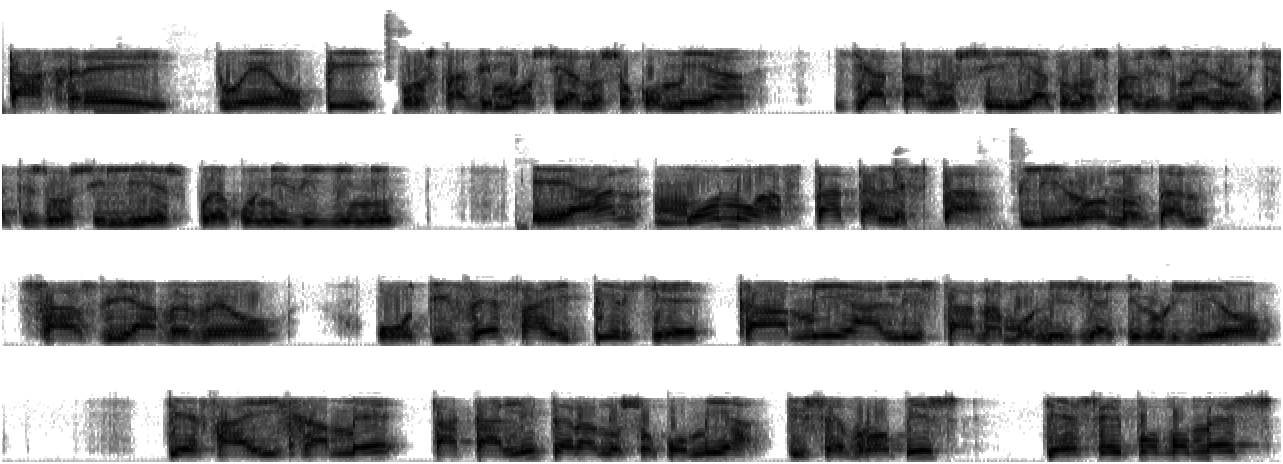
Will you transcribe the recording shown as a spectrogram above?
τα χρέη του ΕΟΠΗ προς τα δημόσια νοσοκομεία για τα νοσήλια των ασφαλισμένων για τις νοσηλίες που έχουν ήδη γίνει. Εάν μόνο αυτά τα λεφτά πληρώνονταν, σας διαβεβαιώ ότι δεν θα υπήρχε καμία λίστα αναμονής για χειρουργείο και θα είχαμε τα καλύτερα νοσοκομεία της Ευρώπης και σε υποδομές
